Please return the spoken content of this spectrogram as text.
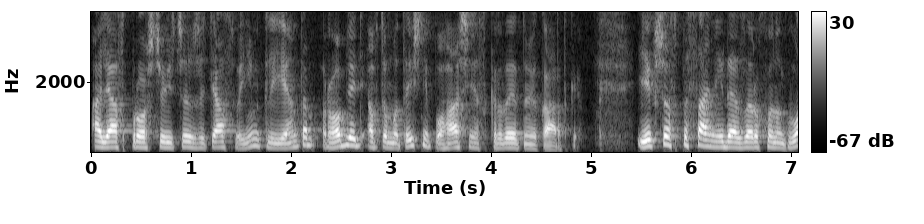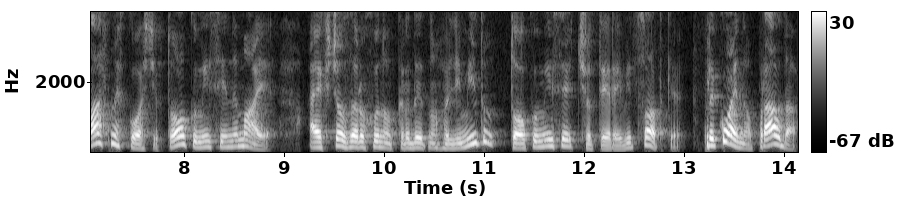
аля спрощуючи життя своїм клієнтам, роблять автоматичні погашення з кредитної картки. І якщо списання йде за рахунок власних коштів, то комісії немає. А якщо за рахунок кредитного ліміту, то комісія 4%. Прикольно, правда?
